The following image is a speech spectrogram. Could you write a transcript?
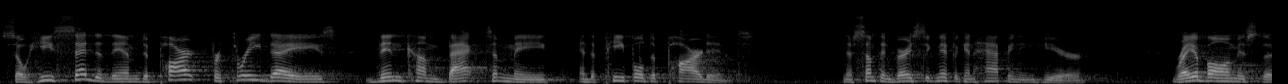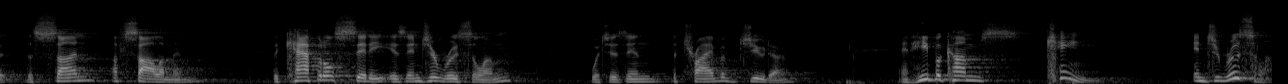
So he said to them, Depart for three days, then come back to me. And the people departed. There's something very significant happening here. Rehoboam is the, the son of Solomon. The capital city is in Jerusalem, which is in the tribe of Judah. And he becomes king in Jerusalem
